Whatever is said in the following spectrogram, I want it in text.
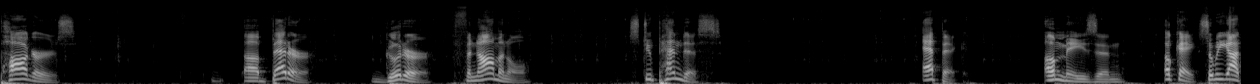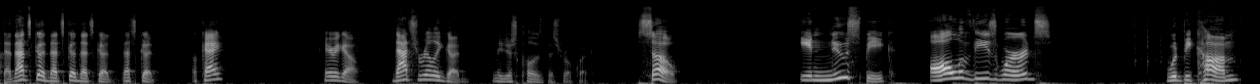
Poggers. Uh, better. Gooder. Phenomenal. Stupendous. Epic. Amazing. Okay, so we got that. That's good. That's good. That's good. That's good. Okay? Here we go. That's really good. Let me just close this real quick. So, in Newspeak, all of these words would become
